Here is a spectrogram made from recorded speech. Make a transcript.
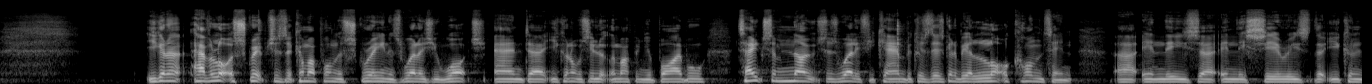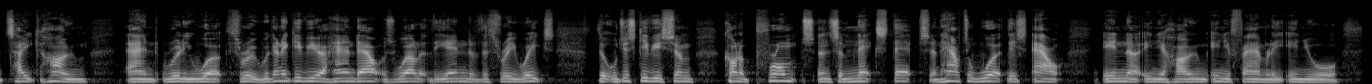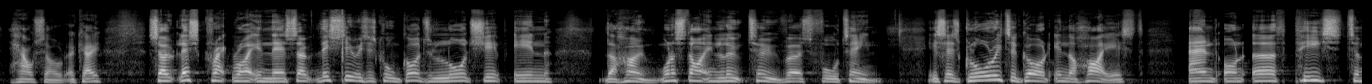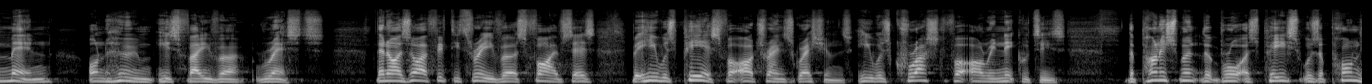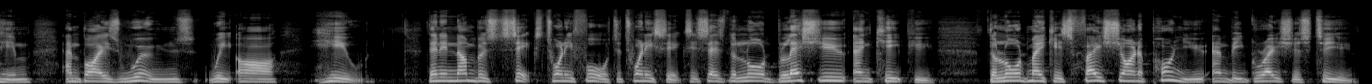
You're going to have a lot of scriptures that come up on the screen as well as you watch, and uh, you can obviously look them up in your Bible. Take some notes as well if you can, because there's going to be a lot of content uh, in these uh, in this series that you can take home and really work through. We're going to give you a handout as well at the end of the three weeks that will just give you some kind of prompts and some next steps and how to work this out in, uh, in your home, in your family, in your household, okay? So let's crack right in there. So this series is called God's Lordship in the Home. I want to start in Luke 2, verse 14. It says, Glory to God in the highest, and on earth peace to men on whom his favor rests. Then Isaiah 53, verse 5 says, But he was pierced for our transgressions, he was crushed for our iniquities. The punishment that brought us peace was upon him, and by his wounds we are healed. Then in Numbers 6, 24 to 26, it says, The Lord bless you and keep you. The Lord make his face shine upon you and be gracious to you.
